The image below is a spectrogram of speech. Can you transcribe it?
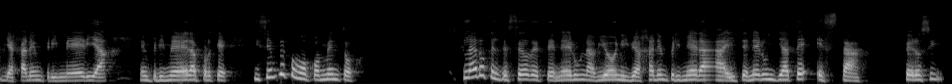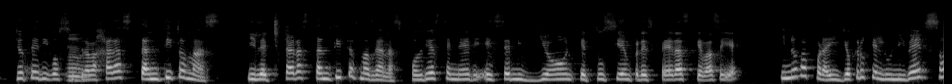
viajar en primera, en primera, porque, y siempre como comento, claro que el deseo de tener un avión y viajar en primera y tener un yate está, pero si yo te digo, si mm. trabajaras tantito más y le echaras tantitas más ganas, podrías tener ese millón que tú siempre esperas que vas a llegar. Y no va por ahí. Yo creo que el universo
